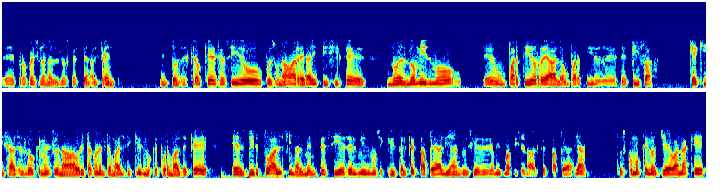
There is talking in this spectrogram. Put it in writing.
eh, profesionales los que estén al frente. Entonces creo que esa ha sido pues una barrera difícil que no es lo mismo eh, un partido real a un partido de, FIFA que quizás es lo que mencionaba ahorita con el tema del ciclismo, que por más de que es virtual, finalmente sí es el mismo ciclista el que está pedaleando y sí es ese mismo aficionado el que está pedaleando. Entonces como que lo llevan a que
